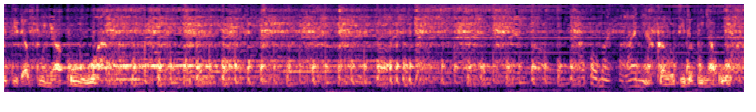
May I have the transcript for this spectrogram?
Aku tidak punya uang. Apa masalahnya kalau tidak punya uang?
